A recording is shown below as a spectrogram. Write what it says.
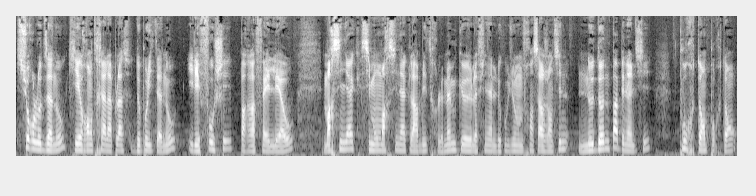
sur Lozano qui est rentré à la place de Politano. Il est fauché par Raphaël Leao. Marcignac, Simon Marcignac, l'arbitre, le même que la finale de Coupe du Monde France-Argentine, ne donne pas penalty. Pourtant, pourtant,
